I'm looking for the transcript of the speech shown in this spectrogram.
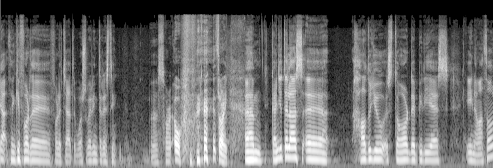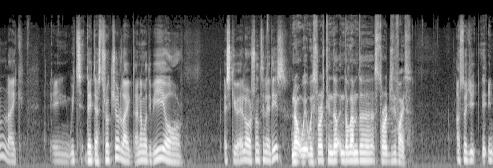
Yeah, thank you for the for the chat. It was very interesting. Uh, sorry. Oh, sorry. Um, can you tell us uh, how do you store the PDS in Amazon? Like, in which data structure, like DynamoDB or SQL or something like this? No, we, we store it in the in the Lambda storage device. Oh, so you in,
